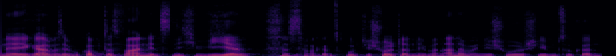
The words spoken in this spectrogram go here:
ne, egal was ihr bekommt, das waren jetzt nicht wir. Das ist immer ganz gut, die Schultern jemand anderem in die Schuhe schieben zu können.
